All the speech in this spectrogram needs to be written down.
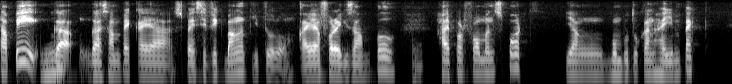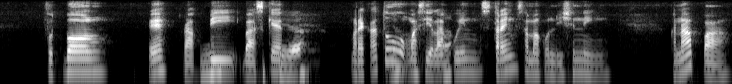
tapi hmm. nggak hmm. nggak sampai kayak spesifik banget gitu loh kayak for example high performance sport yang membutuhkan high impact football eh rugby hmm. basket yeah. mereka tuh yeah. masih lakuin strength sama conditioning kenapa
